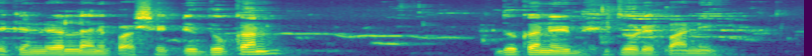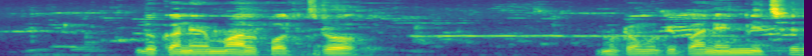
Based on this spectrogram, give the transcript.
দেখেন রেললাইনের পাশে একটি দোকান। দোকানের ভিতরে পানি। দোকানের মালপত্র মোটামুটি পানির নিচে।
